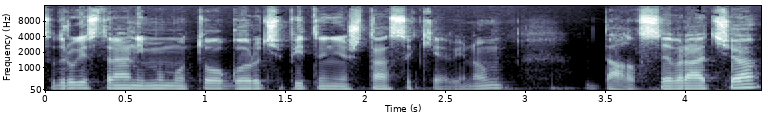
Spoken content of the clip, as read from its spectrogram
Sa druge strane imamo to goruće pitanje šta sa Kevinom, da li se vraća,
